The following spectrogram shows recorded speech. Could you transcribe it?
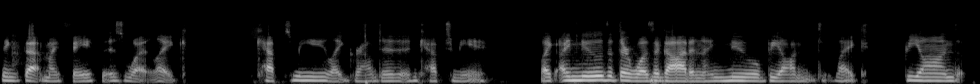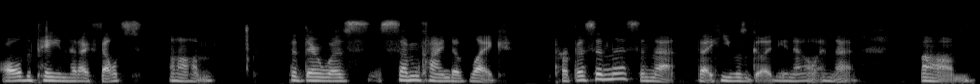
think that my faith is what like kept me like grounded and kept me like i knew that there was a god and i knew beyond like beyond all the pain that i felt um that there was some kind of like purpose in this and that that he was good you know and that um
